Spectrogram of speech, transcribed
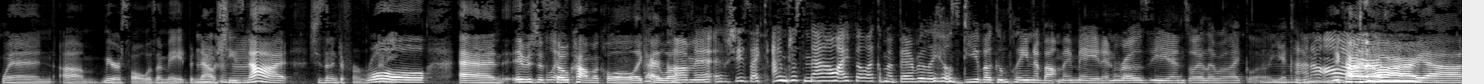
when um, Mirasol was a maid, but now she's not. She's in a different role, and it was just so comical. Like I love. comment. She's like, I'm just now. I feel like I'm a Beverly Hills diva complaining about my maid. And Rosie and Zoila were like, Well, you kind of are. You kind of are, yeah.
